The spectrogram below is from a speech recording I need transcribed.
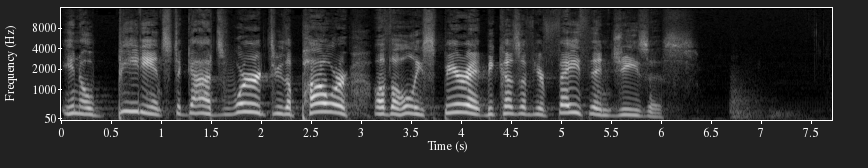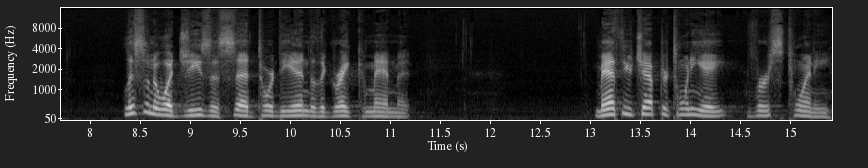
in obedience to God's word through the power of the Holy Spirit because of your faith in Jesus? Listen to what Jesus said toward the end of the Great Commandment. Matthew chapter 28, verse 20.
